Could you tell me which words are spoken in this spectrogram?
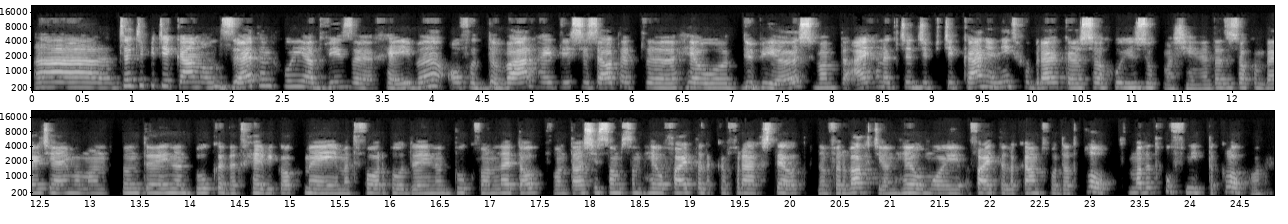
Uh, ChatGPT kan ontzettend goede adviezen geven. Of het de waarheid is, is altijd uh, heel dubieus. Want eigenlijk ChatGPT kan je niet gebruiken als een goede zoekmachine. Dat is ook een beetje een moment in het boek. Dat geef ik ook mee met voorbeelden in het boek van let op. Want als je soms een heel feitelijke vraag stelt, dan verwacht je een heel mooi feitelijk antwoord dat klopt. Maar dat hoeft niet te kloppen.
